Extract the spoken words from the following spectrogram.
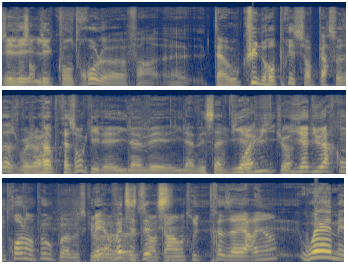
Et les, 360. les contrôles, euh, enfin, euh, t'as aucune reprise sur le personnage. Moi, j'ai l'impression qu'il il avait, il avait sa vie à Ouais, lui, tu vois. Il y a du air control un peu ou pas? Parce que Mais en fait, euh, c'était- c'est un, quand même un truc très aérien. Ouais, mais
